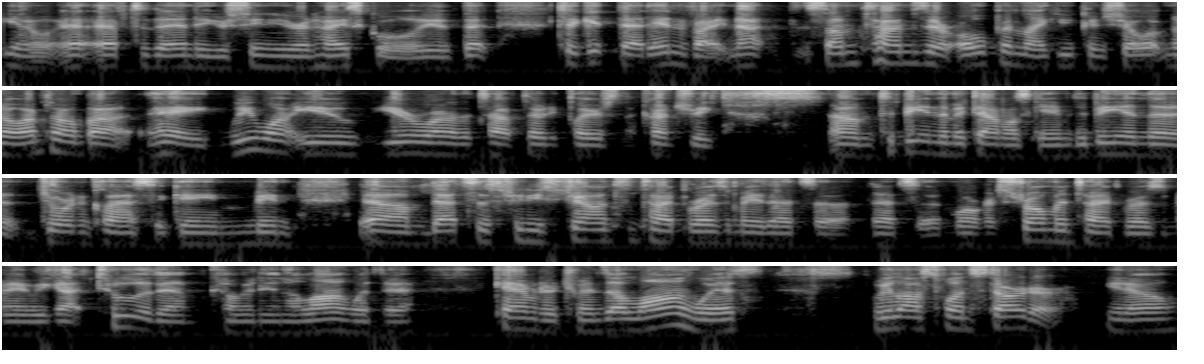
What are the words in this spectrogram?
you know, after the end of your senior year in high school, that to get that invite. Not sometimes they're open, like you can show up. No, I'm talking about, hey, we want you. You're one of the top 30 players in the country um, to be in the McDonald's game, to be in the Jordan Classic game. I mean, um, that's a Shenise Johnson type resume. That's a that's a Morgan Stroman type resume. We got two of them coming in along with the Cavinder twins, along with we lost one starter you know,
